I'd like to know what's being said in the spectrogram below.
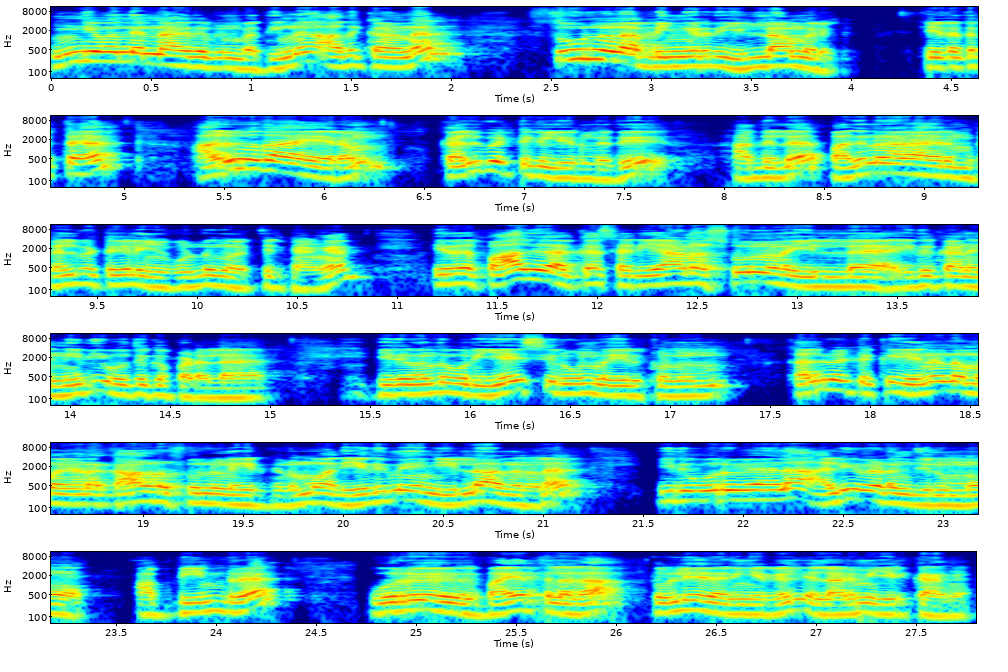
இங்க வந்து என்ன ஆகுது அப்படின்னு பாத்தீங்கன்னா அதுக்கான சூழ்நிலை அப்படிங்கிறது இல்லாம இருக்கு. கிட்டத்தட்ட அறுபதாயிரம் கல்வெட்டுகள் இருந்தது. அதுல பதினாறாயிரம் கல்வெட்டுகள் இங்க கொண்டு வந்து வச்சிருக்காங்க. இதை பாதுகாக்க சரியான சூழ்நிலை இல்லை. இதுக்கான நிதி ஒதுக்கப்படல. இது வந்து ஒரு ஏசி ரூம்ல இருக்கணும். கல்வெட்டுக்கு என்னென்ன மாதிரியான கால சூழ்நிலை இருக்கணுமோ அது எதுவுமே இங்க இல்லாதனால இது ஒருவேளை அழிவடைஞ்சிருமோ? அப்படின்ற ஒரு பயத்துல தான் தொல்லியல் அறிஞர்கள் எல்லாருமே இருக்காங்க.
